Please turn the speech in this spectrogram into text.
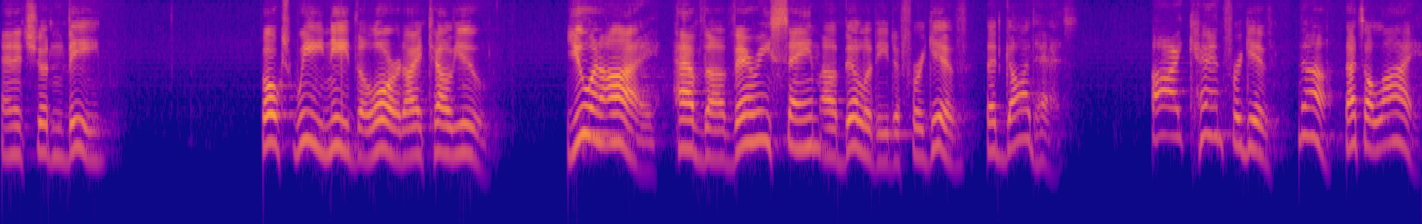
And it shouldn't be. Folks, we need the Lord, I tell you. You and I have the very same ability to forgive that God has. I can't forgive. No, that's a lie.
